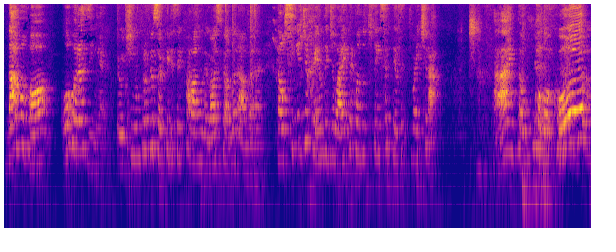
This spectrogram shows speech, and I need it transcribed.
da vovó, horrorosinha. Eu tinha um professor que ele sempre falava um negócio que eu adorava, né? Calcinha de renda e de lycra é quando tu tem certeza que tu vai tirar. Tá? Então colocou,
